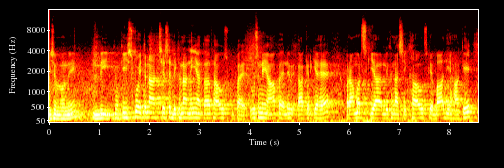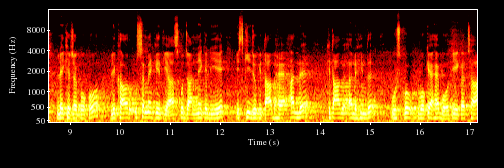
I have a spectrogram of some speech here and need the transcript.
इस उन्होंने ली, क्योंकि इसको इतना अच्छे से लिखना नहीं आता था। उसको उसने यहाँ पहले आकर क्या है, परामर्श किया, लिखना सीखा, उसके बाद यहाँ के लेखकों को लिखा और उस समय के इतिहास को जानने के लिए इसकी जो किताब है, अल, किताब अल हिंद, उसको, वो क्या है, बहुत ही एक अच्छा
